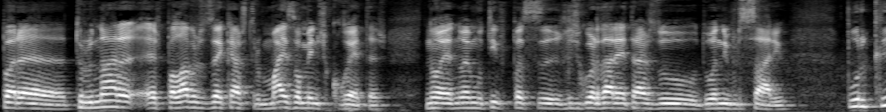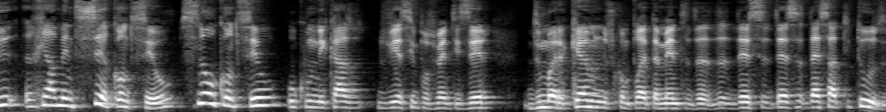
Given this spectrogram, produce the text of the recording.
para tornar as palavras do Zé Castro mais ou menos corretas, não é, não é motivo para se resguardar atrás do, do aniversário, porque realmente se aconteceu, se não aconteceu, o comunicado devia simplesmente dizer demarcamos-nos completamente de, de, desse, dessa, dessa atitude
